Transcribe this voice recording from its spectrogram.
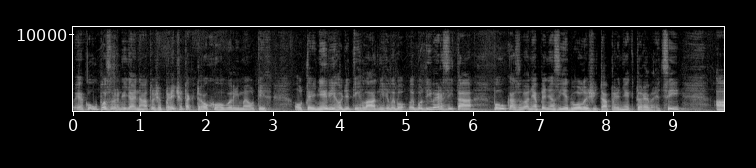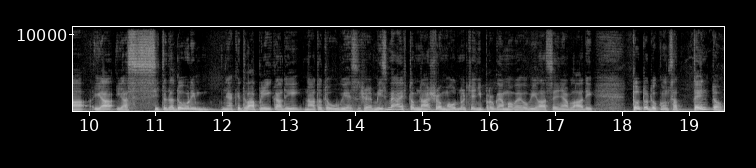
ako upozorniť aj na to, že prečo tak trochu hovoríme o, tých, o tej nevýhode tých vládnych, lebo, lebo diverzita poukazovania peňazí je dôležitá pre niektoré veci. A ja, ja si teda dovolím nejaké dva príklady na toto uviezť, že my sme aj v tom našom hodnotení programového vyhlásenia vlády toto dokonca tento,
